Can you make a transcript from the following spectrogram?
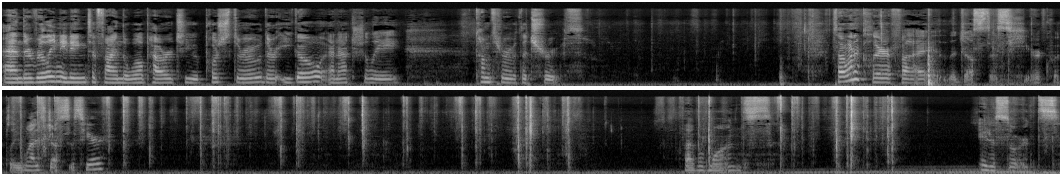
And they're really needing to find the willpower to push through their ego and actually come through with the truth. So I want to clarify the justice here quickly. Why is justice here? Five of Wands. Eight of Swords.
